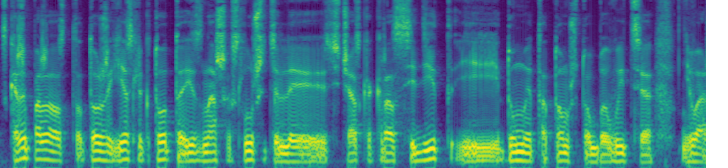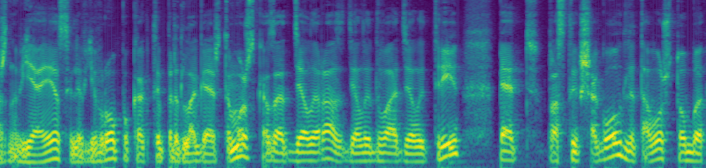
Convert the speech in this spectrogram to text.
Скажи, пожалуйста, тоже, если кто-то из наших слушателей сейчас как раз сидит и думает о том, чтобы выйти, неважно, в ЕАЭС или в Европу, как ты предлагаешь, ты можешь сказать, делай раз, делай два, делай три, пять простых шагов для того, чтобы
